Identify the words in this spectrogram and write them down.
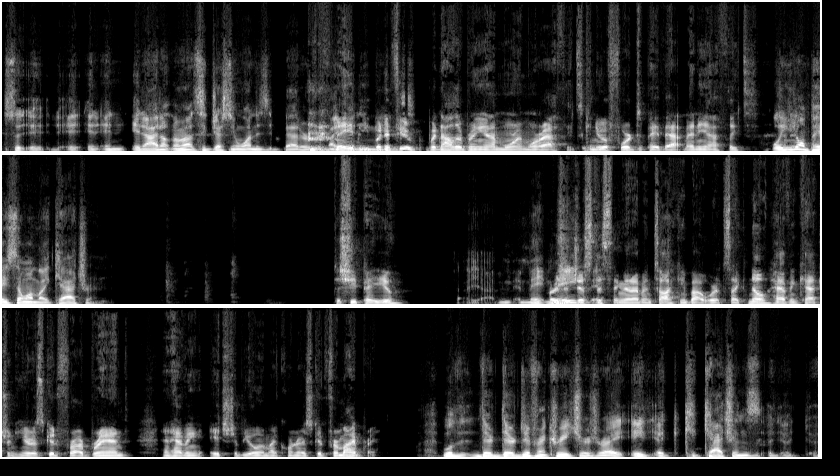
So, it, it, and and I don't, I'm not suggesting one is better. Maybe, but if you, but now they're bringing on more and more athletes. Can you afford to pay that many athletes? Well, you don't pay someone like Katrin. Does she pay you? May, or is it just this thing that I've been talking about where it's like, no, having Katrin here is good for our brand, and having HWO in my corner is good for my brand. Well, they're they're different creatures, right? Uh, Katrin's uh, uh,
